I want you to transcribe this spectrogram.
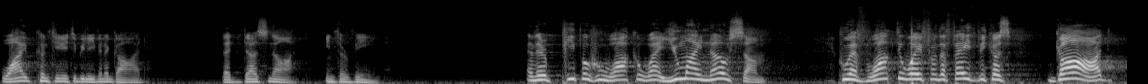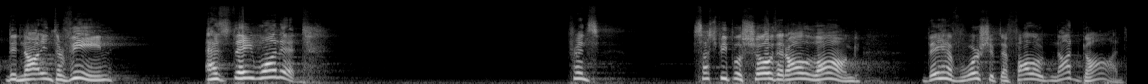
Why continue to believe in a God that does not intervene? And there are people who walk away. You might know some who have walked away from the faith because God did not intervene as they wanted. Friends, such people show that all along they have worshiped and followed not God,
